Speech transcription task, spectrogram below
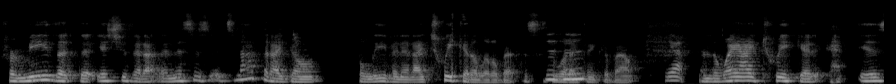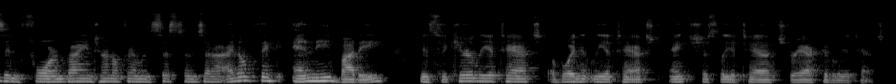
For me, the the issue that I and this is it's not that I don't believe in it. I tweak it a little bit. This is mm-hmm. what I mm-hmm. think about. Yeah. And the way I tweak it is informed by internal family systems. And I don't think anybody is securely attached, avoidantly attached, anxiously attached, reactively attached.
